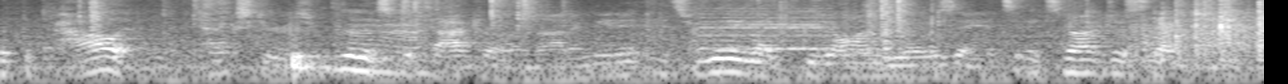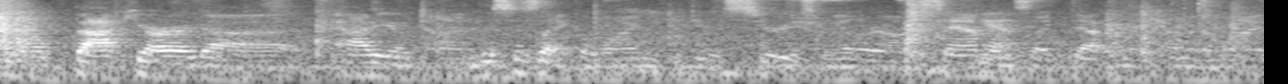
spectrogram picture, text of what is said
But the palate and the texture is really spectacular on that. I mean, it, it's really like beyond rose. It's, it's not just like, you know, backyard uh, patio time. This is like a wine you could do a serious meal around. Salmon's like definitely coming to mind.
